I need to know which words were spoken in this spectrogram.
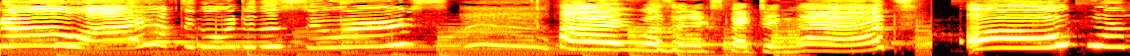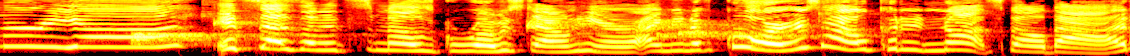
no, I have to go into the sewers? I wasn't expecting that. Oh, poor Maria. It says that it smells gross down here. I mean, of course, how could it not smell bad?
